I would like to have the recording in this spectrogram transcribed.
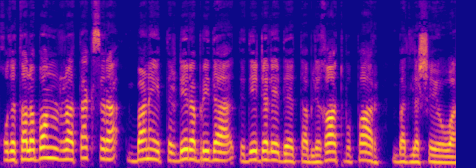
خو د طالبانو له راتګ سره بڼه یې تر ډېره بریده د دې ډلې د تبلیغاتو په پار بدله شوې وه.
